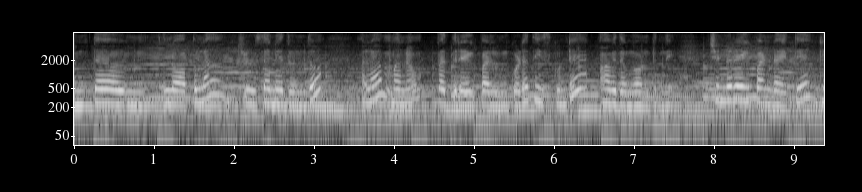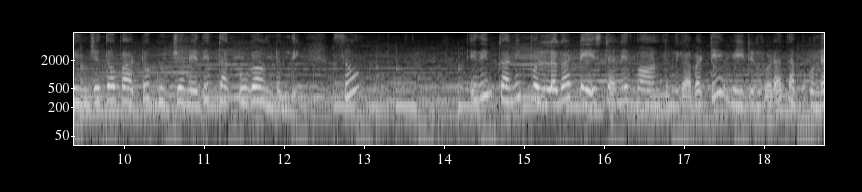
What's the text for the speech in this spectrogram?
ఎంత లోపల జ్యూస్ అనేది ఉందో అలా మనం పెద్ద రేగిపళ్ళను కూడా తీసుకుంటే ఆ విధంగా ఉంటుంది. చిన్న రేగిపండు అయితే గింజతో పాటు గుజ్జు అనేది తక్కువగా ఉంటుంది. సో ఇది కానీ పుల్లగా టేస్ట్ అనేది బాగుంటుంది కాబట్టి వీటిని కూడా తప్పకుండా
